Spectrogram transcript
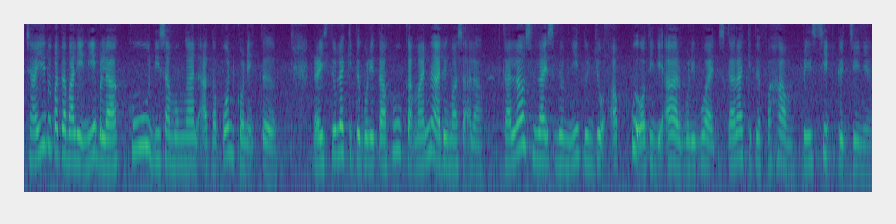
Cahaya berpatah balik ni berlaku di sambungan ataupun konektor. Dari situlah kita boleh tahu kat mana ada masalah. Kalau slide sebelum ni tunjuk apa OTDR boleh buat, sekarang kita faham prinsip kerjanya.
